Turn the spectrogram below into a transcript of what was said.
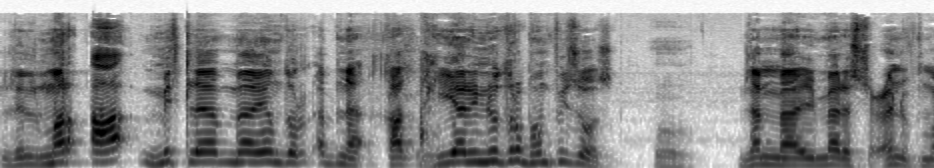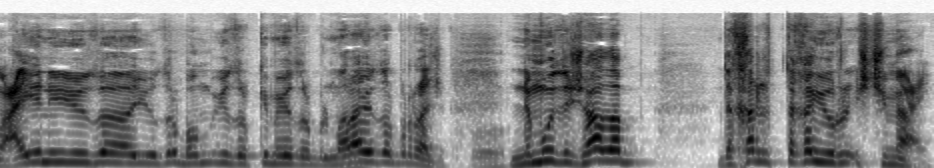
للمرأة مثل ما ينظر الأبناء. قال أحيانا يضربهم في زوز. لما يمارس عنف معين يض- يضربهم يضرب كما يضرب المرأة يضرب الرجل. النموذج هذا دخل التغير الاجتماعي.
